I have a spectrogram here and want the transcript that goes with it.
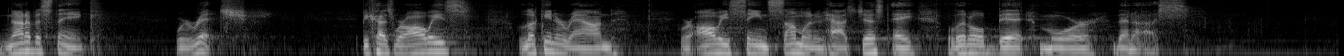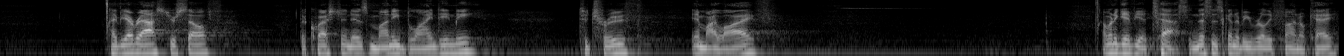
None of us think we're rich because we're always looking around. We're always seeing someone who has just a little bit more than us. Have you ever asked yourself the question is money blinding me to truth in my life? I'm going to give you a test, and this is going to be really fun, okay?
